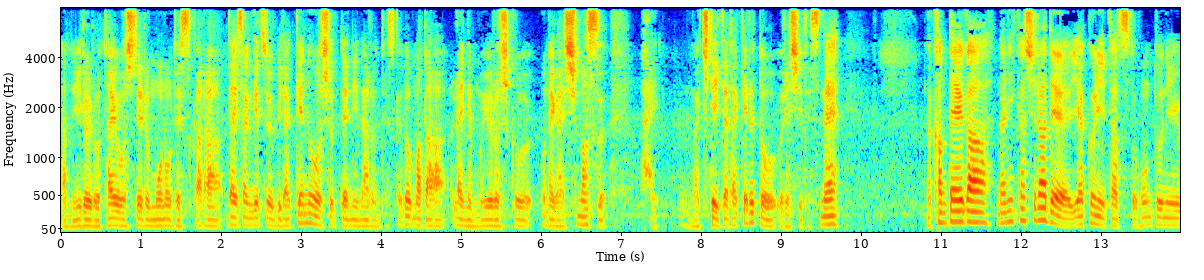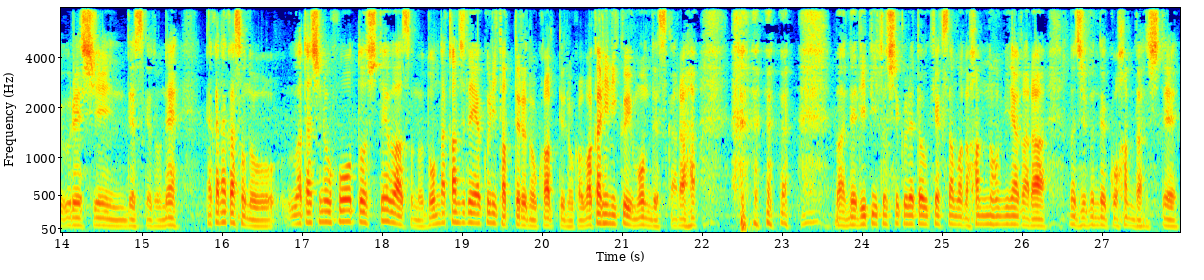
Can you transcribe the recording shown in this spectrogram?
あの、いろいろ対応しているものですから、第3月曜日だけの出店になるんですけど、また来年もよろしくお願いします。はい。まあ、来ていただけると嬉しいですね。鑑定が何かしらで役に立つと本当に嬉しいんですけどね、なかなかその、私の方としては、その、どんな感じで役に立ってるのかっていうのが分かりにくいもんですから。まあね、リピートしてくれたお客様の反応を見ながら、まあ、自分でこう判断して、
